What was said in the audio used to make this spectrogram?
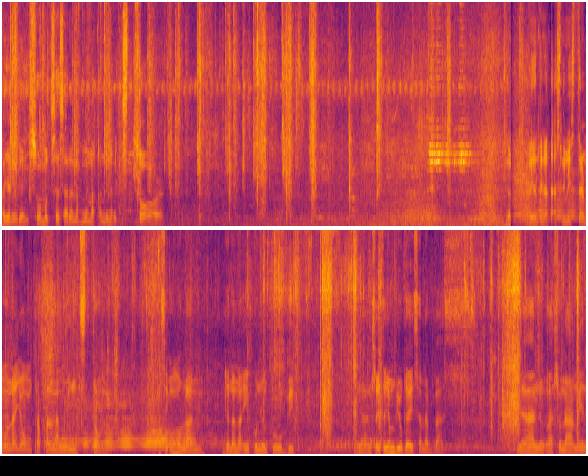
Ayan guys, so magsasara na muna kami ng store. Ayan, tinataas ni Mr. muna yung trapal ng Winston. Kasi umulan, dyan na naipon yung tubig. Ayan, so ito yung view guys sa labas. Ayan, yung aso namin.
